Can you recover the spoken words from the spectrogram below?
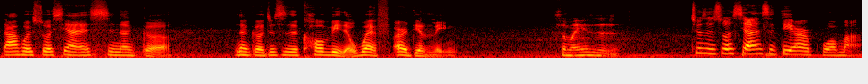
大家会说现在是那个那个就是 COVID 的 Wave 二点零，什么意思？就是说现在是第二波嘛，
